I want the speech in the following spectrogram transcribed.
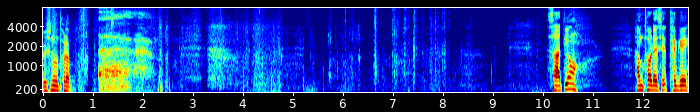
विष्णु, थोड़ा साथियों, हम थोड़े से थक गए।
